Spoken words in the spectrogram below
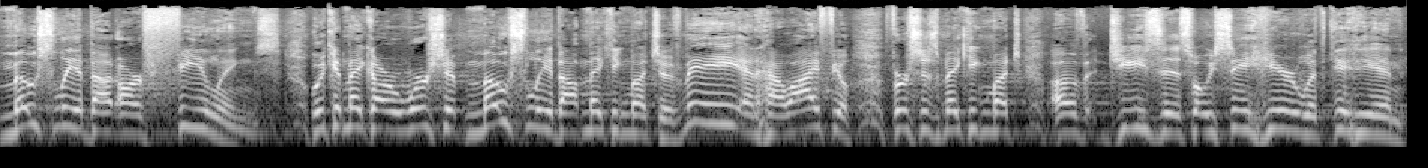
mostly about our feelings. We can make our worship mostly about making much of me and how I feel versus making much of Jesus. What we see here with Gideon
